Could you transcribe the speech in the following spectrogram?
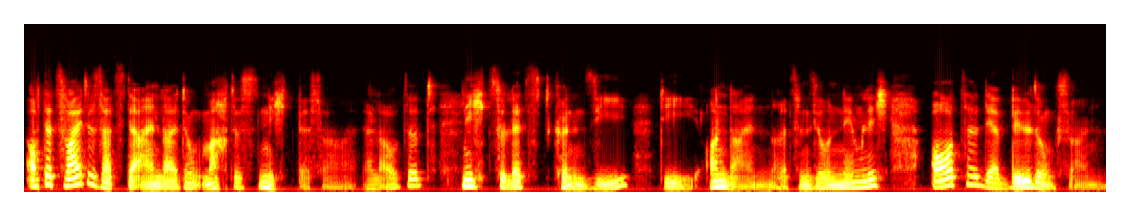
Auch der zweite Satz der Einleitung macht es nicht besser. Er lautet, nicht zuletzt können Sie, die Online-Rezensionen nämlich, Orte der Bildung sein.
